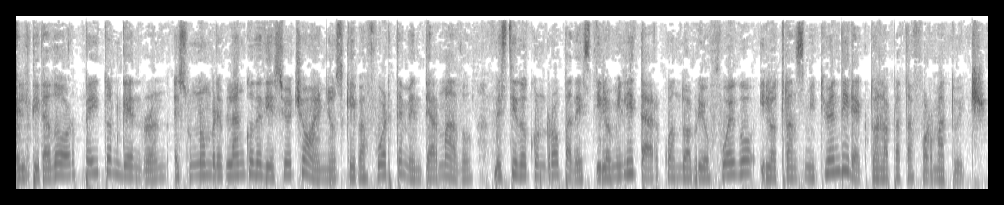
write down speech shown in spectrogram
El tirador, Peyton Gendron, es un hombre blanco de 18 años que iba fuertemente armado, vestido con ropa de estilo militar cuando abrió fuego y lo transmitió en directo en la plataforma Twitch.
